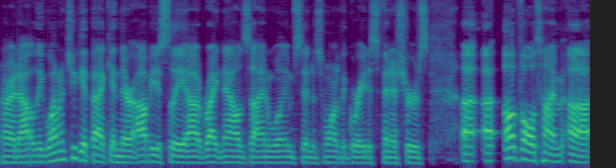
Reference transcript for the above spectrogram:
All right, Ali, why don't you get back in there? Obviously, uh, right now, Zion Williamson is one of the greatest finishers uh, uh, of all time uh,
